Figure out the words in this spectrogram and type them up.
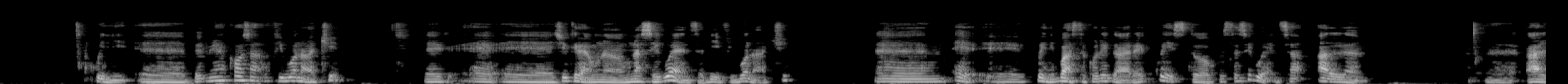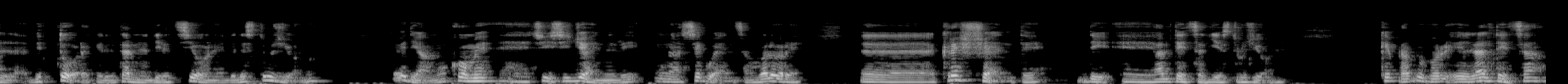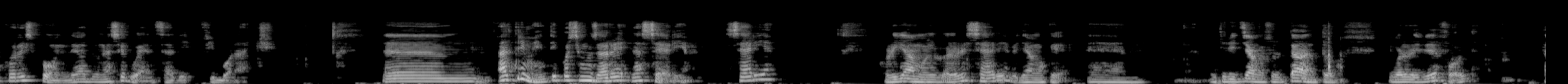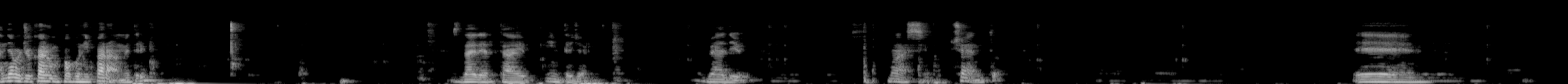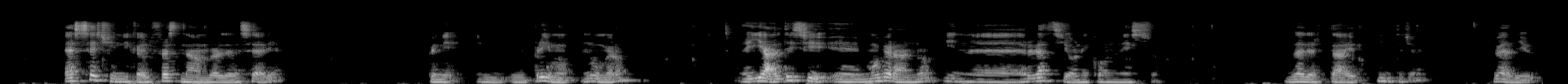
Quindi eh, per prima cosa Fibonacci eh, eh, ci crea una, una, sequenza di Fibonacci eh, e quindi basta collegare questo, questa sequenza al eh, al vettore che determina direzione dell'estrusione e vediamo come eh, ci si generi una sequenza, un valore eh, crescente di eh, altezza di estrusione che proprio cor eh, l'altezza corrisponde ad una sequenza di Fibonacci. Ehm, altrimenti possiamo usare la serie. Serie? Colleghiamo il valore serie vediamo che ehm, utilizziamo soltanto i valori di default. Andiamo a giocare un po' con i parametri. Slider type integer. Value massimo 100 e S ci indica il first number della serie. Quindi il, primo numero e gli altri si eh, muoveranno in eh, relazione con esso. Ladder type integer value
